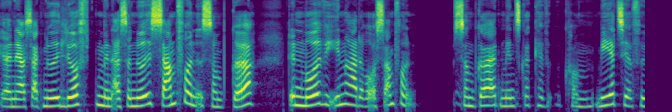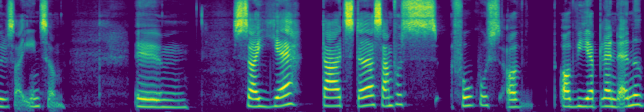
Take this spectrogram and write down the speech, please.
jeg har sagt noget i luften, men altså noget i samfundet, som gør, den måde, vi indretter vores samfund, som gør, at mennesker kan komme mere til at føle sig ensomme. Øhm, så ja, der er et større samfundsfokus, og, og vi er blandt andet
